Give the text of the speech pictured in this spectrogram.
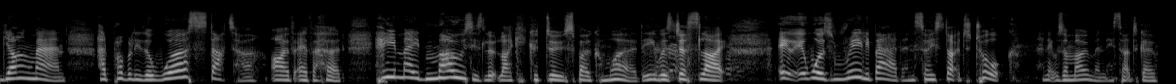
young man had probably the worst stutter I've ever heard. He made Moses look like he could do spoken word. He was just like, it, it was really bad. And so he started to talk, and it was a moment. He started to go,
